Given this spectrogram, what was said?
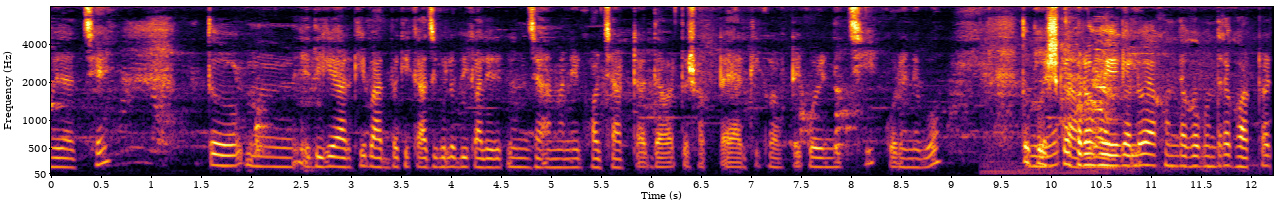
হয়ে যাচ্ছে। তো এদিকে আর কি বাদ বাকি কাজগুলো বিকালের মানে ঘর ঝাড়টা দেওয়ার তো সবটাই আর কি ঘরটাই করে নিচ্ছি করে নেব। তো পরিষ্কার করা হয়ে গেল। এখন দেখো বন্ধুরা ঘরটার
